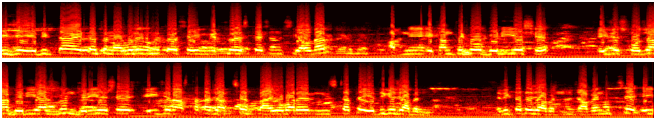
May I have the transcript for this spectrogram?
এই যে এদিকটা, এটা হচ্ছে নবনির্মিত সেই মেট্রো স্টেশন শিয়ালদার। আপনি এখান থেকেও বেরিয়ে এসে, এই যে সোজা বেরিয়ে আসবেন, বেরিয়ে এসে এই যে রাস্তাটা যাচ্ছে, ফ্লাইওভারের নিচটাতে এদিকে যাবেন না। এদিকটাতে যাবেন না, যাবেন হচ্ছে এই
